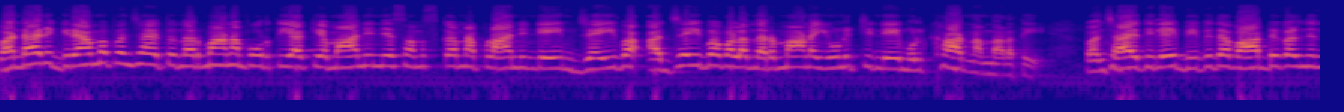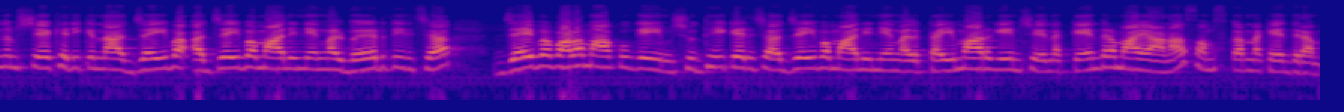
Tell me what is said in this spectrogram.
വണ്ടാടി ഗ്രാമപഞ്ചായത്ത് നിർമ്മാണം പൂർത്തിയാക്കിയ മാലിന്യ സംസ്കരണ പ്ലാന്റിന്റെയും ജൈവ അജൈവ വള നിർമ്മാണ യൂണിറ്റിന്റെയും ഉദ്ഘാടനം നടത്തി. പഞ്ചായത്തിലെ വിവിധ വാർഡുകളിൽ നിന്നും ശേഖരിക്കുന്ന ജൈവ അജൈവ മാലിന്യങ്ങൾ വേർതിരിച്ച് ജൈവവളമാക്കുകയും ശുദ്ധീകരിച്ച അജൈവ മാലിന്യങ്ങൾ കൈമാറുകയും ചെയ്യുന്ന കേന്ദ്രമായാണ് സംസ്കരണ കേന്ദ്രം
